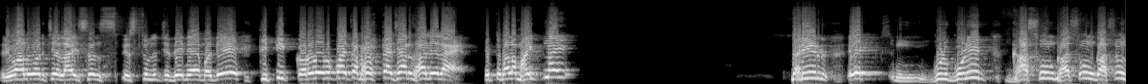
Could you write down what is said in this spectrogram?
रिव्हॉल्व्हरचे लायसन्स पिस्तुलचे देण्यामध्ये किती करोडो रुपयाचा भ्रष्टाचार झालेला आहे हे तुम्हाला माहीत नाही? तरी एक गुळगुळीत घासून घासून घासून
